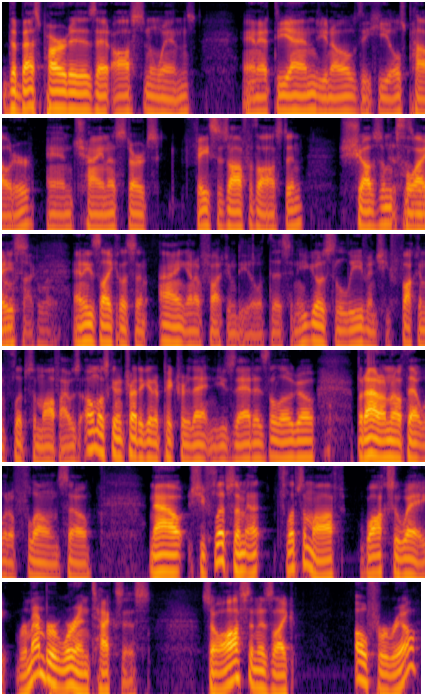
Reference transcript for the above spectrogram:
the best part is that Austin wins, and at the end, you know, the heels powder, and Chyna starts faces off with Austin, shoves him This is what I was twice, and he's like, "Listen, I ain't gonna fucking deal with this." And he goes to leave, and she fucking flips him off. I was almost gonna try to get a picture of that and use that as the logo, but I don't know if that would have flown. So now she flips him, uh, flips him off, walks away. Remember, we're in Texas, so Austin is like, "Oh, for real?"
